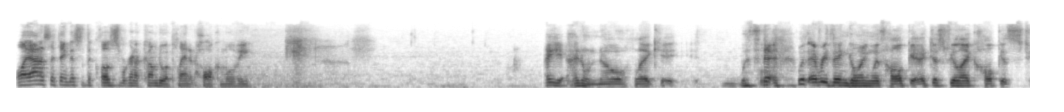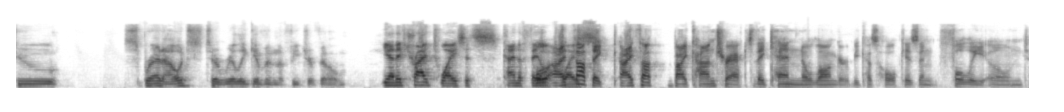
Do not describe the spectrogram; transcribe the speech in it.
Well, I honestly think this is the closest we're gonna come to a Planet Hulk movie. I I don't know. Like it- with with everything going with Hulk, I just feel like Hulk is too spread out to really give in a feature film. Yeah, they've tried twice. It's kind of failed Well, I twice. thought they, I thought by contract they can no longer because Hulk isn't fully owned,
